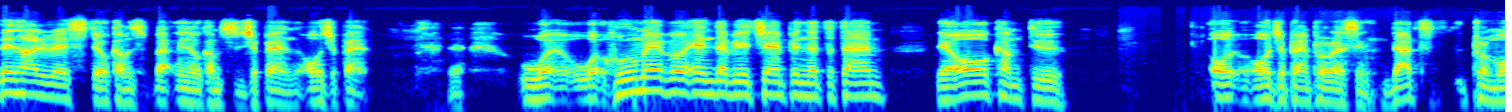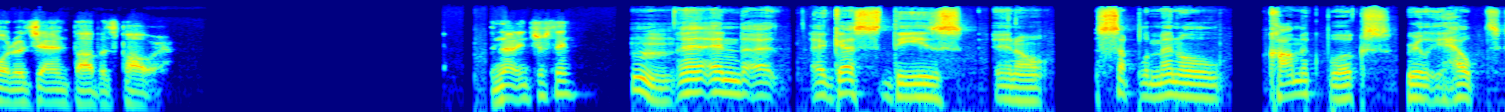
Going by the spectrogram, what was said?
Then Harley Race still comes back, you know, comes to Japan, all Japan. Wh- whomever NWA champion at the time, they all come to all, all Japan Pro Wrestling. That's promoter Giant Baba's power. Isn't that interesting? Hmm. And, and uh, I guess these, you know, supplemental comic books really helped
